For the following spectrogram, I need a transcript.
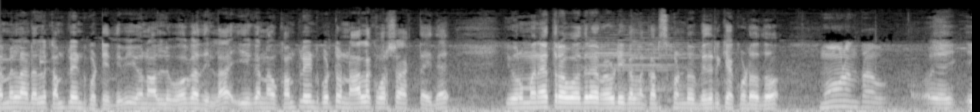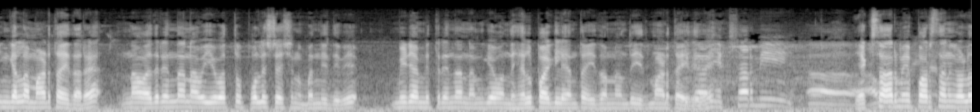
ತಮಿಳ್ನಾಡಲ್ಲಿ ಕಂಪ್ಲೇಂಟ್ ಕೊಟ್ಟಿದ್ದೀವಿ. ಇವನು ಅಲ್ಲಿ ಹೋಗೋದಿಲ್ಲ. ಈಗ ನಾವು ಕಂಪ್ಲೇಂಟ್ ಕೊಟ್ಟು ನಾಲ್ಕು ವರ್ಷ ಆಗ್ತಾ ಇದೆ. ಇವ್ರ ಮನೆ ಹತ್ರ ಹೋದರೆ ರೌಡಿಗಳನ್ನ ಕರೆಸ್ಕೊಂಡು ಬೆದರಿಕೆ ಕೊಡೋದು. ಮೋಹನ್ ಅಂತ ಹಿಂಗೆಲ್ಲ ಮಾಡ್ತಾ ಇದ್ದಾರೆ. ನಾವು ಅದರಿಂದ ನಾವು ಇವತ್ತು ಪೊಲೀಸ್ ಸ್ಟೇಷನ್ಗೆ ಬಂದಿದ್ದೀವಿ. ಮೀಡಿಯಾ ಮಿತ್ರರಿಂದ ನಮಗೆ ಒಂದು ಹೆಲ್ಪ್ ಆಗಲಿ ಅಂತ ಇದನ್ನೊಂದು ಇದು ಮಾಡ್ತಾ ಇದ್ದೀವಿ. ಎಕ್ಸ್ ಆರ್ಮಿ ಎಕ್ಸ್ ಆರ್ಮಿ ಪರ್ಸನ್ಗಳು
